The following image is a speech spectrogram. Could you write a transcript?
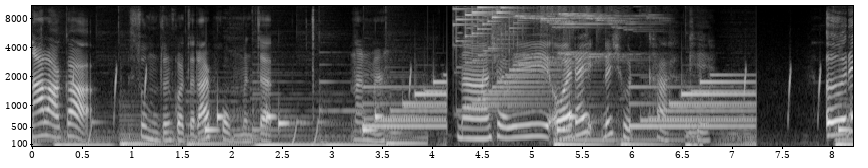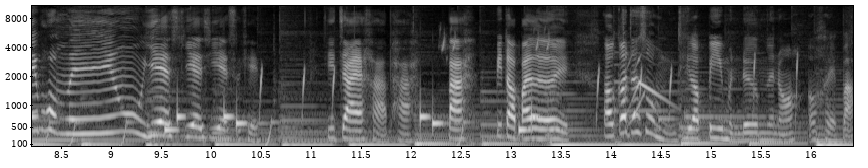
น่ารักอะสุ่มจนกว่าจะได้ผมมันจะนั่นไหมนะเชอรี่โอ้ยได้ได้ชุดค่ะโอเคเออได้ผมแล้ว yes yes yes โอเคดีใจค่ะพาปะปีต่อไปเลย เราก็จะสุ่มทีละปีเหมือนเดิมเลยเนาะโอเคปะ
